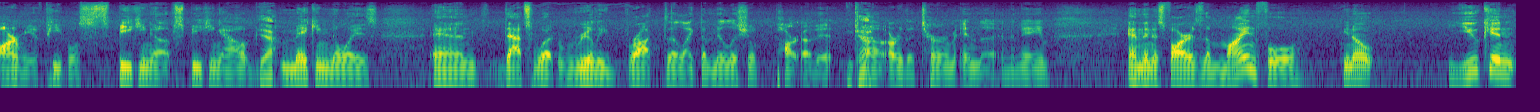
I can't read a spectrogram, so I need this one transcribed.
army of people speaking up, speaking out, Yeah. making noise, and that's what really brought the like the militia part of it, Okay. uh, or the term in the in the name. And then as far as the mindful, you know, you can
